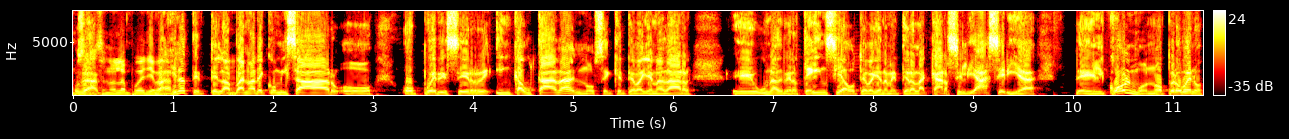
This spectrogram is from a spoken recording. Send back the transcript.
O sea, no la puedes llevar. imagínate, te la van a decomisar o, o puede ser incautada. No sé que te vayan a dar eh, una advertencia o te vayan a meter a la cárcel. Ya sería el colmo, ¿no? Pero bueno,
